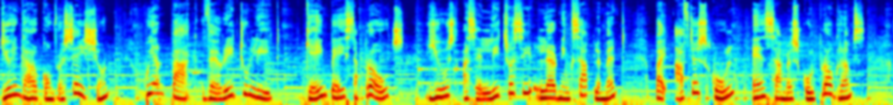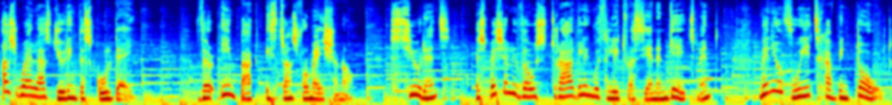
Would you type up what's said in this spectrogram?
During our conversation, we unpack the Read to Lead game based approach used as a literacy learning supplement by after school and summer school programs, as well as during the school day. Their impact is transformational. Students especially those struggling with literacy and engagement, many of which have been told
